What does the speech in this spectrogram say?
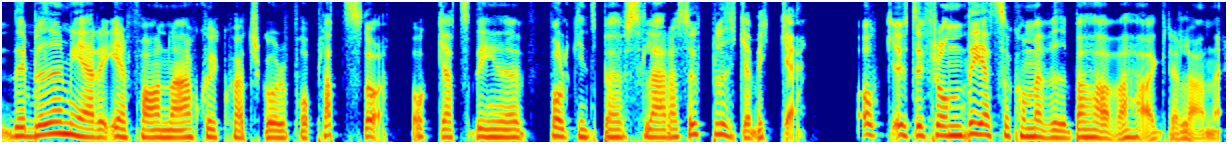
Det blir mer erfarna sjuksköterskor på plats då och att det, folk inte behövs läras upp lika mycket. Och utifrån det så kommer vi behöva högre löner.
